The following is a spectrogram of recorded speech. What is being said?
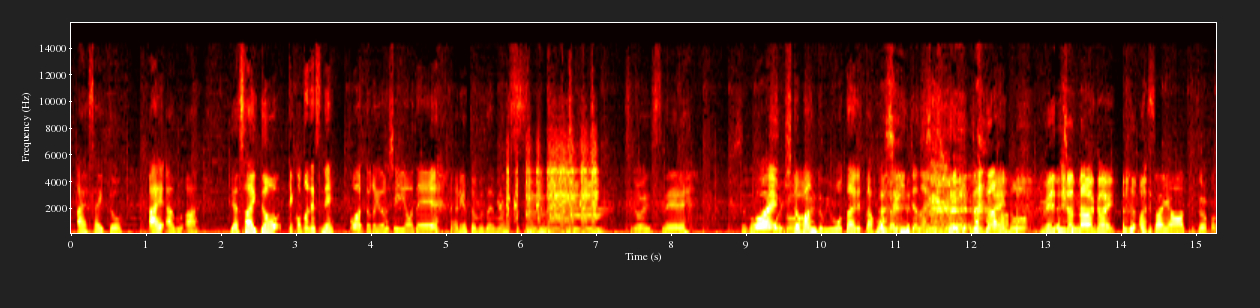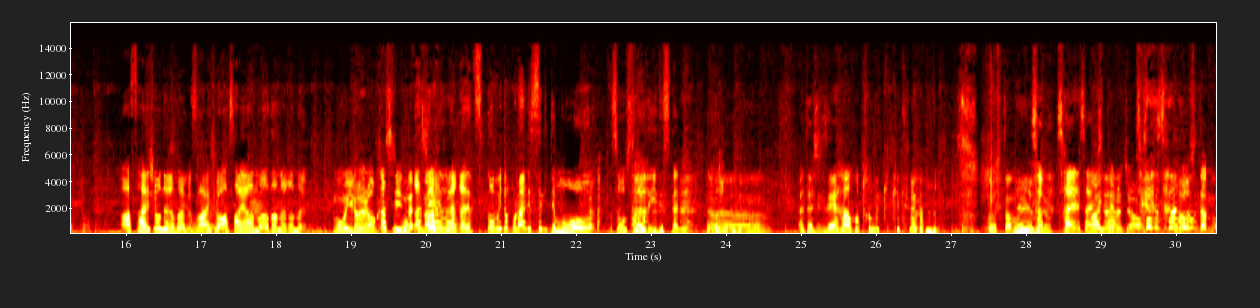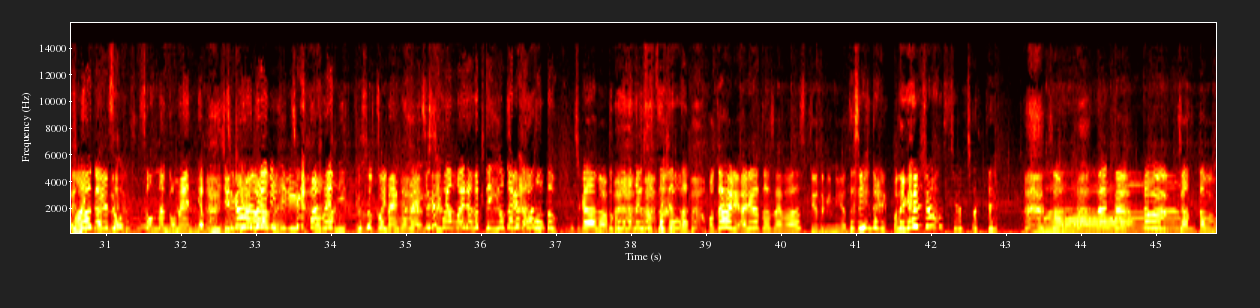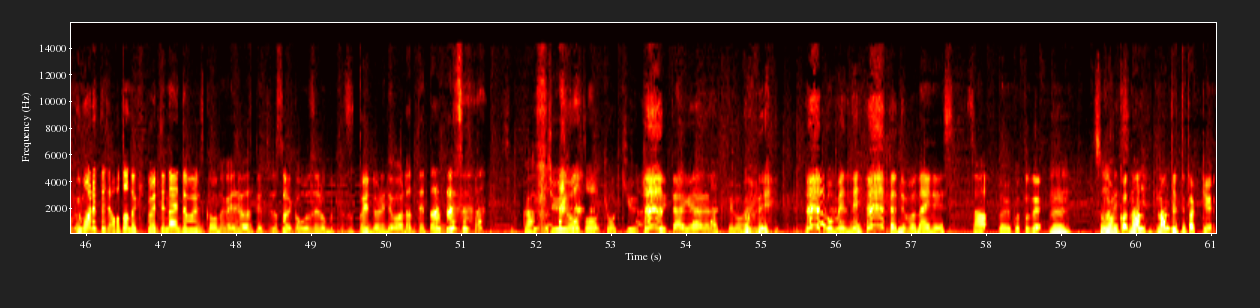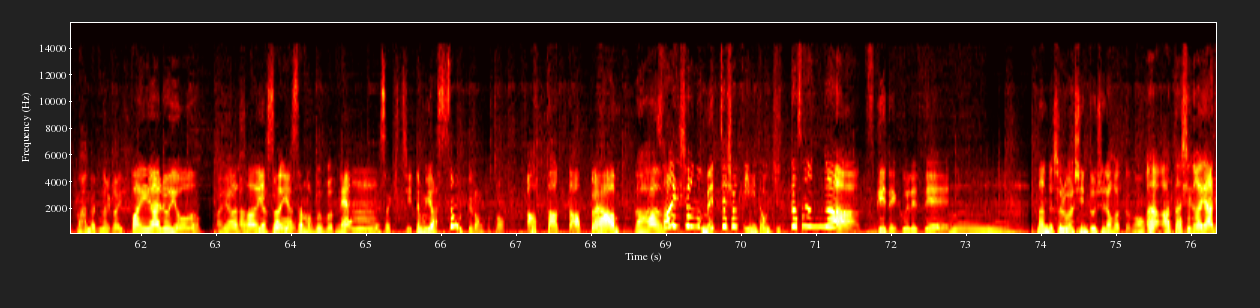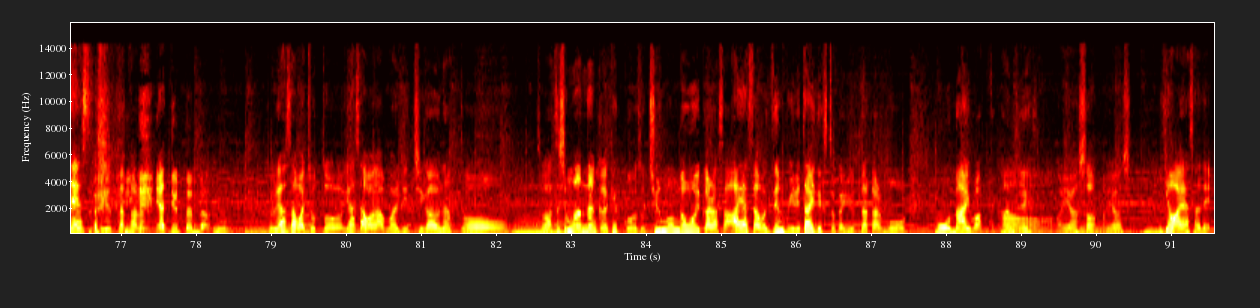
あやさいと、I am あ野菜とってことですね。お後がよろしいようで、ありがとうございます。すごいですね。すごい一番組持たれた方がいいんじゃないでしょうか。ぐらいの。めっちゃ長い朝やって言ってなかった？あ、最初だよ。なんか最初、朝やのあだ名がない。もういろいろおかしいんだおかしいなんかねツッコミどころありすぎてもうそうするでいいですかね 私前半ほとんど聞けてなかったどうしたの？ねささい最初泣いてるじゃん。どうしたの？えなんかそそんなごめんやっぱ20キロぐらいごめん嘘ついてごめんごめん1週間前じゃなくてよかった本当違う。の本当ごめん。なさい嘘ついちゃったお便りありがとうございますっていう時に私一人お願いしますって言っちゃってそうなん。か多分ちゃん。多分生まれてほとん。ど聞こええてないと思うん。ですかお願いしますって言ってそれが面白くてずっと一人で笑ってたん。ですそっか需要と供給気づいてあげられなくてごめん。ね ごめんね。なんでもないです。さあということで。うん。なそうですね。んかなんなんて言ってたっけ？なんだっけ？なんかいっぱいあるよ。あやあさいと。やさの部分ね。うん。やさ吉でもやっさんってなんかさあったあった。あっだよ。ああ最初のめっちゃ初期に多分キッタさんがつけてくれて、ん。なんでそれは浸透しなかったの？あ私が嫌ですって言ったから。やって言ったんだ。うんそうやさはちょっとやさはあまり違うなって思う。そう私もなんか結構そう注文が多いからさあやさは全部入れたいですとか言ったからもうもうないわって感じです。あやさうん。あやさ。以上あやさで。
